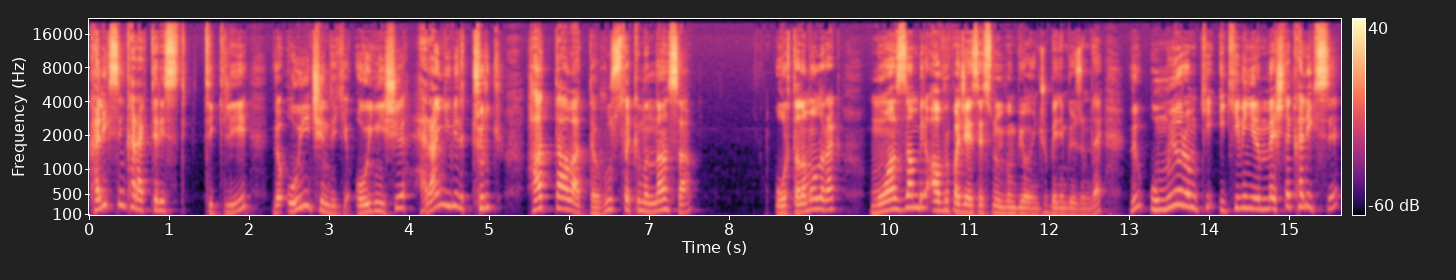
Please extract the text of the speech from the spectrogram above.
Kalix'in karakteristikliği ve oyun içindeki oynayışı herhangi bir Türk hatta ve hatta Rus takımındansa ortalama olarak muazzam bir Avrupa CS'sine uygun bir oyuncu benim gözümde. Ve umuyorum ki 2025'te Kalix'i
